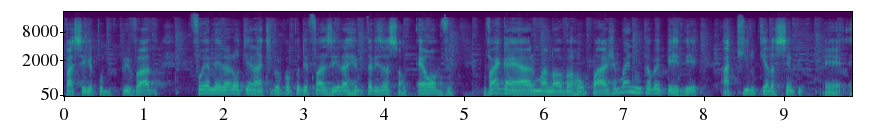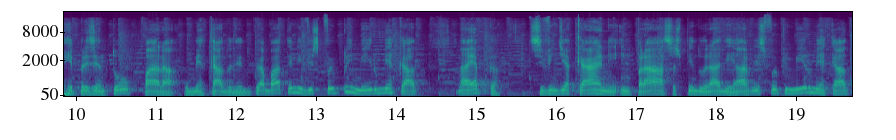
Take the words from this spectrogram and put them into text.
parceria público-privada, foi a melhor alternativa para poder fazer a revitalização. É óbvio, vai ganhar uma nova roupagem, mas nunca vai perder aquilo que ela sempre é, representou para o mercado dentro do Cuiabá, tendo em vista que foi o primeiro mercado. Na época, se vendia carne em praças, pendurada em árvores. Esse foi o primeiro mercado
